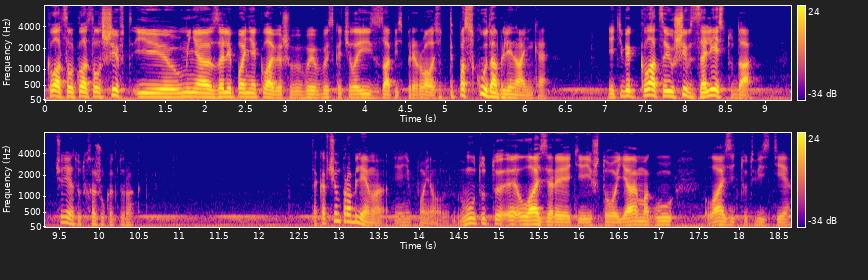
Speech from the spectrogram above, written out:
клацал-клацал shift, и у меня залипание клавиш вы выскочило, и запись прервалась. Вот ты паскуда, блин, Анька! Я тебе клацаю shift, залезь туда! Че я тут хожу, как дурак? Так а в чем проблема? Я не понял. Ну, тут э, лазеры эти, и что? Я могу лазить тут везде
